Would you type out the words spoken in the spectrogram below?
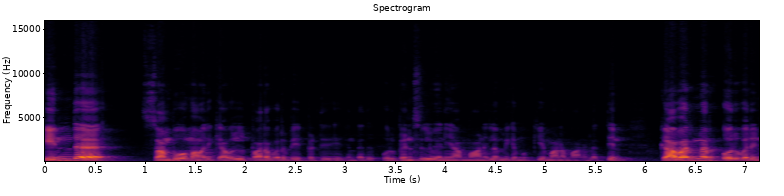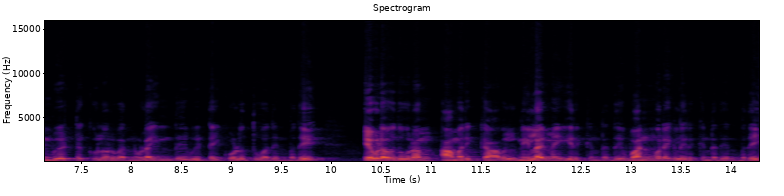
இந்த சம்பவம் அமெரிக்காவில் பரபரப்பை ஏற்படுத்தியிருக்கின்றது. ஒரு பென்சில்வேனியா மாநிலம் மிக முக்கியமான மாநிலத்தின் கவர்னர் ஒருவரின் வீட்டுக்குள் ஒருவர் நுழைந்து வீட்டை கொளுத்துவது என்பது எவ்வளவு தூரம் அமெரிக்காவில் நிலைமை இருக்கின்றது வன்முறைகள் இருக்கின்றது என்பதை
